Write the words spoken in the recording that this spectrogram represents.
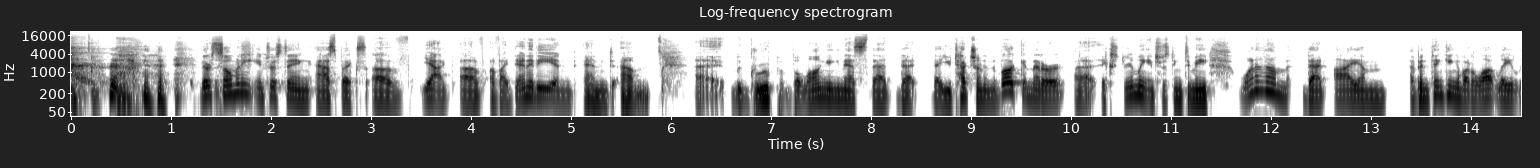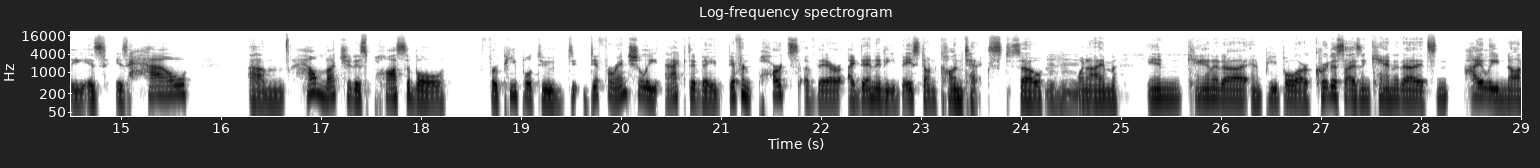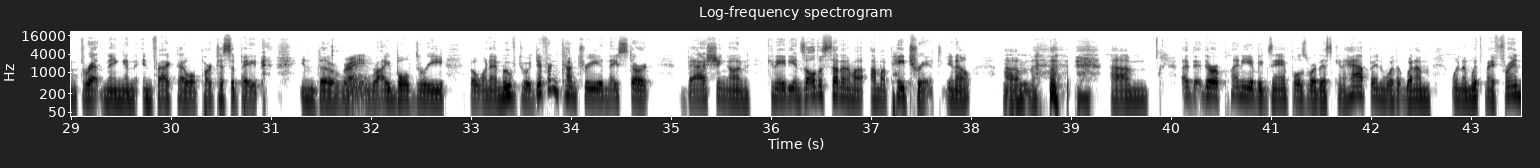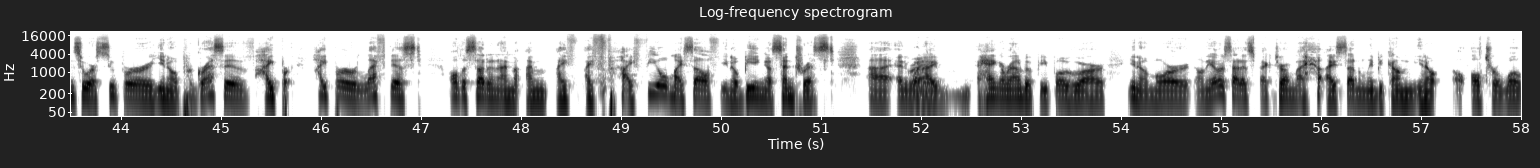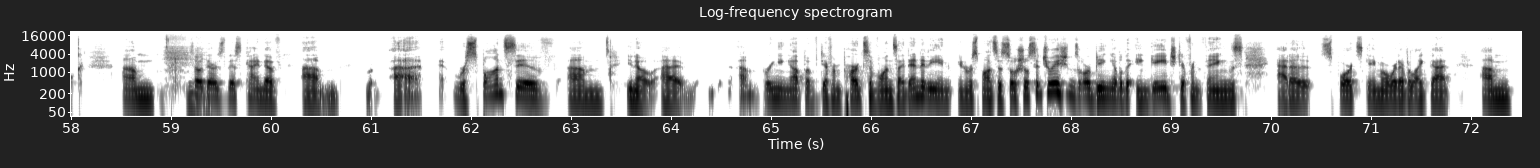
there's so many interesting aspects of yeah of, of identity and and um, uh, group belongingness that that that you touch on in the book and that are uh, extremely interesting to me. One of them that I am have been thinking about a lot lately is is how um, how much it is possible for people to d- differentially activate different parts of their identity based on context. So mm-hmm. when I'm in Canada and people are criticizing Canada, it's highly non-threatening, and in fact, I will participate in the right. ribaldry. But when I move to a different country and they start bashing on Canadians, all of a sudden I'm a, I'm a patriot. You know, mm-hmm. um, um, there are plenty of examples where this can happen. With when I'm when I'm with my friends who are super, you know, progressive, hyper hyper leftist, all of a sudden I'm I'm I I, I feel myself, you know, being a centrist. Uh, and right. when I hang around with people who are, you know, more on the other side of the spectrum, I, I suddenly become, you know, ultra woke. Um, so there's this kind of um, uh, responsive, um, you know, uh, um, bringing up of different parts of one's identity in, in, response to social situations, or being able to engage different things at a sports game or whatever like that. Um,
